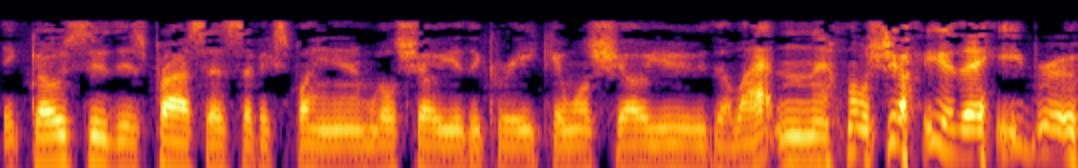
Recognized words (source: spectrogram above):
it goes through this process of explaining, and we'll show you the Greek, and we'll show you the Latin, and we'll show you the Hebrew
